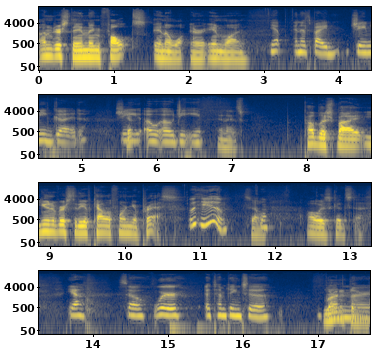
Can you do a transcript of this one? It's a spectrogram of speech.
Understanding Faults in a or in Wine, yep, and it's by Jamie Goode. G O O D E. and it's published by University of California Press. Woohoo! So Cool. always good stuff. Yeah. So we're attempting to broaden our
